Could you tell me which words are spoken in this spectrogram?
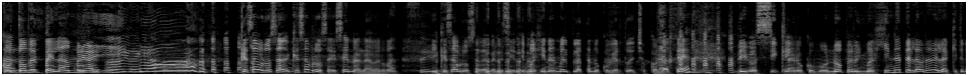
Con todo el pelambre ahí. Ay, no. Qué sabrosa, qué sabrosa escena, la verdad. Sí. Y qué sabrosa de haber sido. Imaginarme el plátano cubierto de chocolate. Digo, sí, claro, como no, pero imagínate la hora de la quita.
